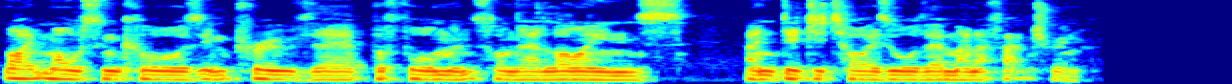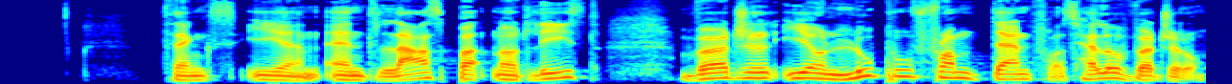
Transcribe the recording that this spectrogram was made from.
like Molson Coors improve their performance on their lines and digitize all their manufacturing. Thanks, Ian. And last but not least, Virgil Ion Lupu from Danfoss. Hello, Virgil.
